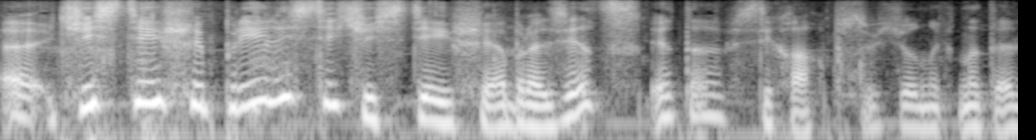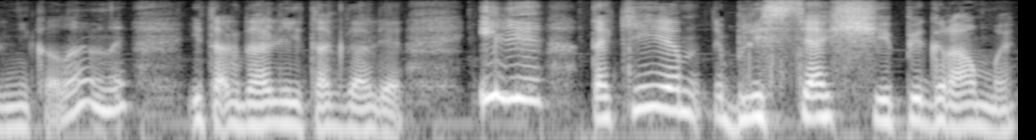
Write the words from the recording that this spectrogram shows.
Э, чистейшей прелести, чистейший образец – это в стихах, посвященных Наталье Николаевне и так далее, и так далее. Или такие блестящие эпиграммы.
